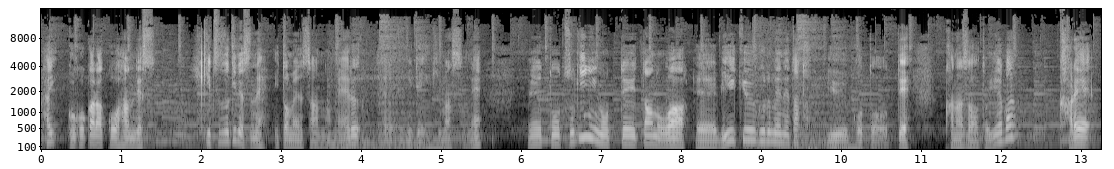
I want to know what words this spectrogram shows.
はい、ここから後半です。引き続きですね、糸面さんのメール、えー、見ていきますね。えっ、ー、と、次に載っていたのは、えー、B 級グルメネタということで、金沢といえば、カレー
